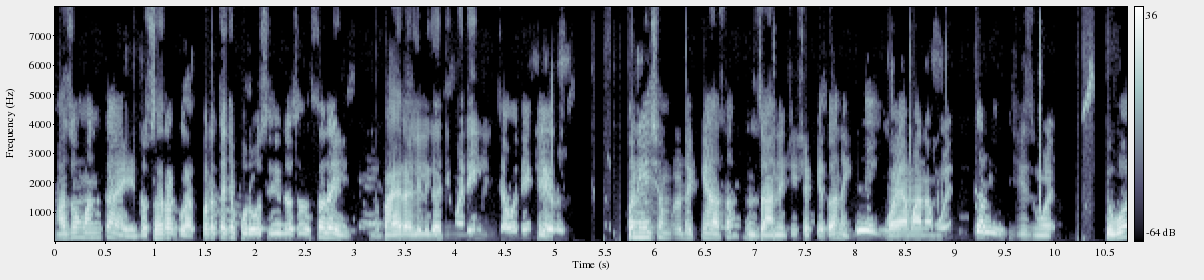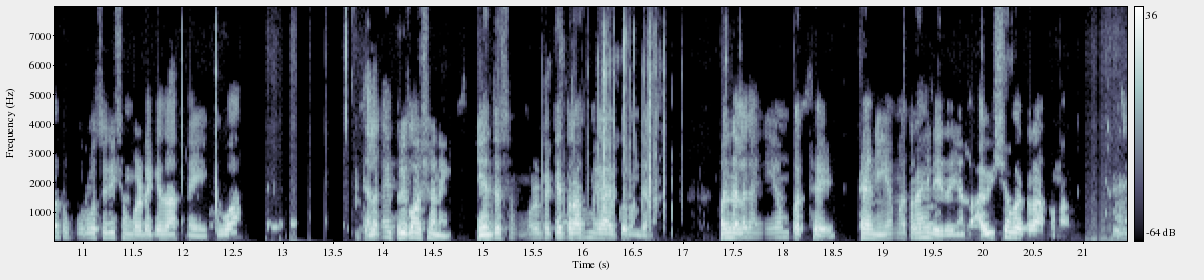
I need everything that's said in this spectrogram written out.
हा जो मनका आहे तो सरकला परत त्याच्या पूर्वस्थिती जसं जसं जाईल बाहेर आलेली गादी मध्ये येईल त्यामध्ये क्लिअर होईल. पण हे शंभर टक्के आता जाण्याची शक्यता नाही. वयामानामुळे झीजमुळे. किंवा तो पूर्वस्थिती शंभर टक्के जात नाही किंवा त्याला काही प्रिकॉशन आहे यांचा शंभर टक्के त्रास मी गायब करून देणार. पण त्याला काही नियम पथ्य आहे त्या नियमात राहिले तर यांना आयुष्यभर त्रास होणार.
